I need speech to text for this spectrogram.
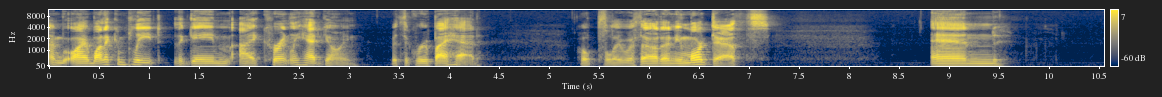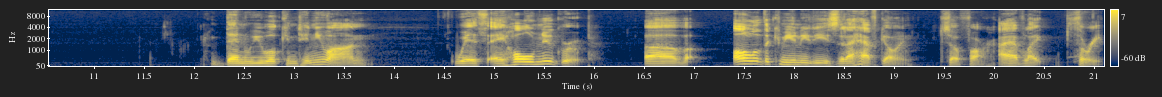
I'm, I want to complete the game I currently had going with the group I had. Hopefully without any more deaths. And then we will continue on with a whole new group of all of the communities that I have going so far. I have like three.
